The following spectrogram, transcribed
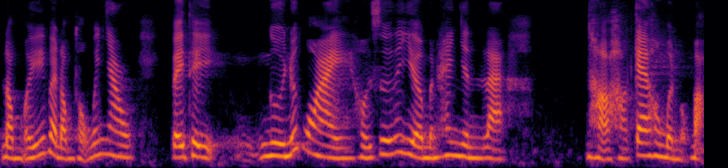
đồng ý và đồng thuận với nhau. Vậy thì người nước ngoài hồi xưa tới giờ mình hay nhìn là họ họ cao hơn mình một bậc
